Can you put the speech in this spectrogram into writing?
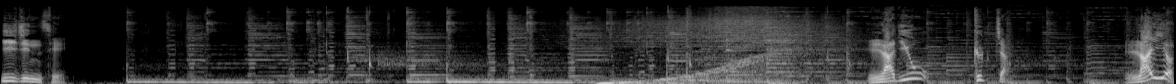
이진세 라디오 극장 라이언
